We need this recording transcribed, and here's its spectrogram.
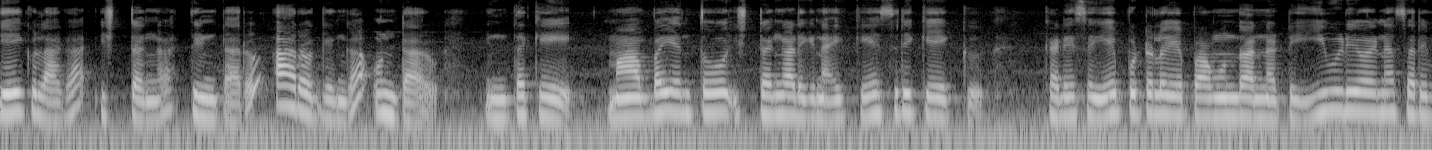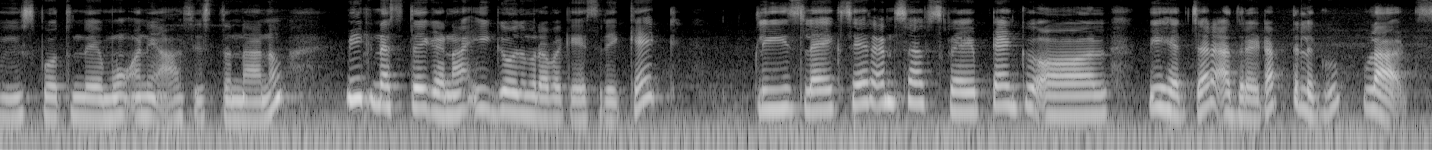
కేకులాగా ఇష్టంగా తింటారు ఆరోగ్యంగా ఉంటారు. ఇంతకీ మా అబ్బాయి ఎంతో ఇష్టంగా అడిగిన ఈ కేసరి కేక్ కనీసం ఏ పుట్టలో ఏ పాముందో అన్నట్టు ఈ వీడియో అయినా సరే వ్యూస్ పోతుందేమో అని ఆశిస్తున్నాను. మీకు నచ్చితే గన ఈ గోధుమ రవ్వ kesari cake please like share and subscribe. Thank you all VHR other right of Telugu vlogs.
